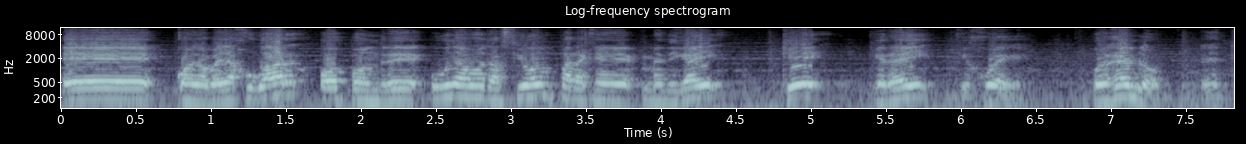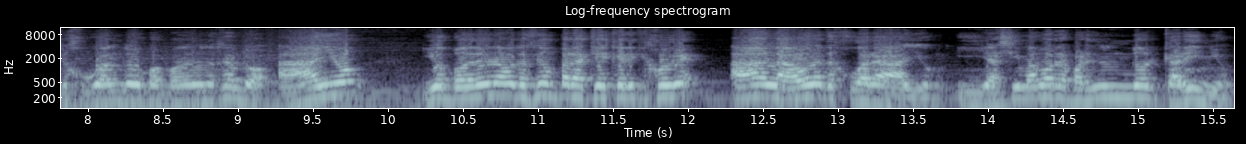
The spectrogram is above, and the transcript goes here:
Eh, cuando vaya a jugar os pondré una votación para que me digáis qué queréis que juegue. Por ejemplo, estoy jugando, por poner un ejemplo, a Ion y os pondré una votación para que queréis que juegue a la hora de jugar a Ion. Y así vamos repartiendo el cariño.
